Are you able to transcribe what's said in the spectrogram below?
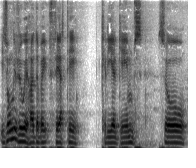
he's only really had about thirty career games, so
